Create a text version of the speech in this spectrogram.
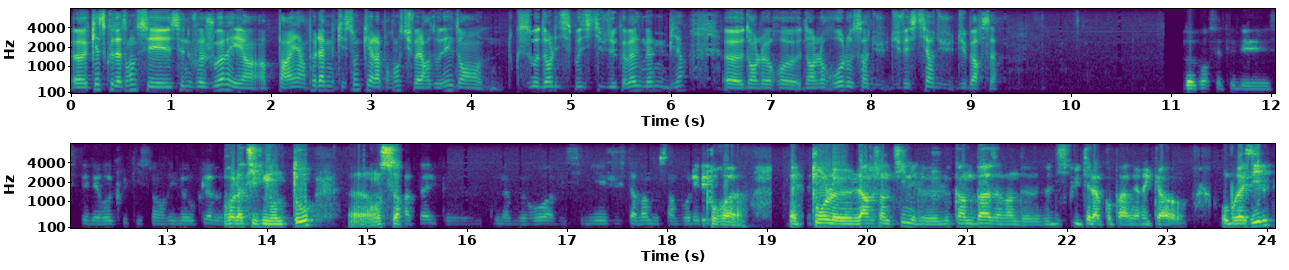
Qu'est-ce que tu attends de ces, nouveaux joueurs Et pareil, un peu la même question, quelle importance tu vas leur donner, dans, que ce soit dans les dispositifs du club ou même bien dans, leur, dans leur rôle au sein du, vestiaire du, Barça? D'abord, c'était des, recrues qui sont arrivées au club relativement tôt. Euh, on se rappelle que Kun Agüero avait signé juste avant de s'envoler pour, euh, pour l'Argentine et le, camp de base avant de, de disputer la Copa América au, au, Brésil.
